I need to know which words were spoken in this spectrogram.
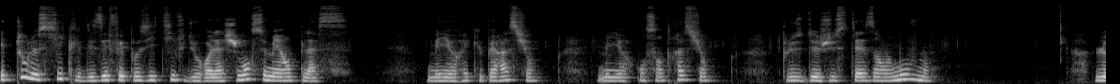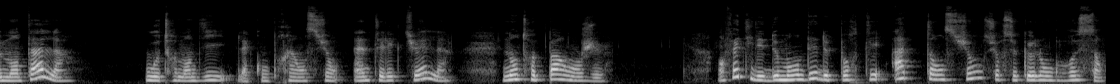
Et tout le cycle des effets positifs du relâchement se met en place. Meilleure récupération, meilleure concentration, plus de justesse dans le mouvement. Le mental, ou autrement dit la compréhension intellectuelle, n'entre pas en jeu. En fait, il est demandé de porter attention sur ce que l'on ressent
